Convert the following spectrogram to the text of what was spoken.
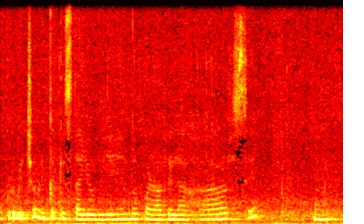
Aprovecho ahorita que está lloviendo para relajarse. Mm.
